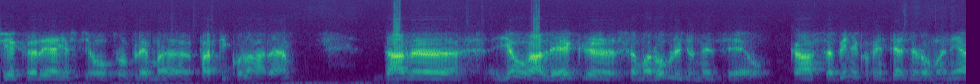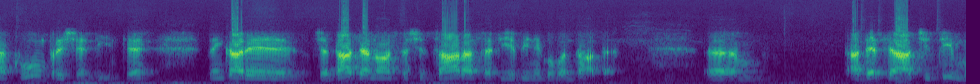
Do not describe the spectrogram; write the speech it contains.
fiecăruia este o problemă particulară dar uh, eu aleg uh, să mă rog lui Dumnezeu ca să binecuvinteze România cu un președinte prin care cetatea noastră și țara să fie binecuvântată. Um, adesea citim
